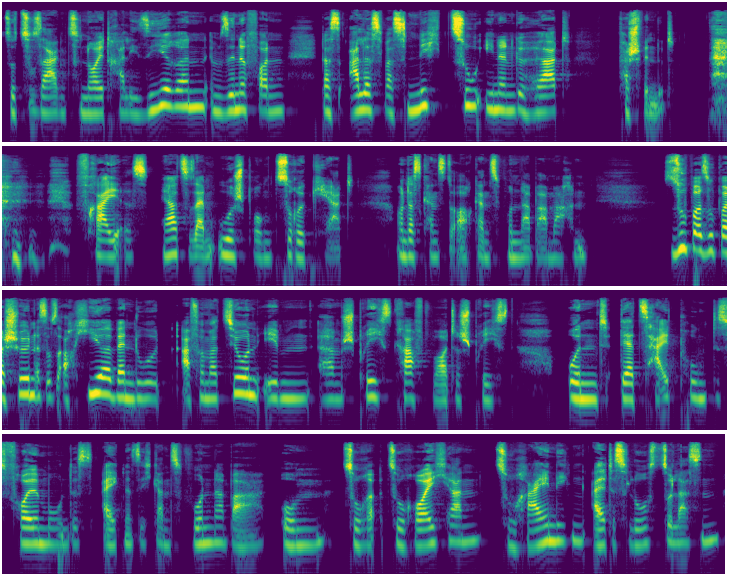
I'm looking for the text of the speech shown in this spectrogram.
sozusagen zu neutralisieren, im Sinne von, dass alles, was nicht zu ihnen gehört, verschwindet. frei ist, ja, zu seinem Ursprung zurückkehrt. Und das kannst du auch ganz wunderbar machen. Super, super schön ist es auch hier, wenn du Affirmationen eben ähm, sprichst, Kraftworte sprichst. Und der Zeitpunkt des Vollmondes eignet sich ganz wunderbar, um zu, zu räuchern, zu reinigen, Altes loszulassen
